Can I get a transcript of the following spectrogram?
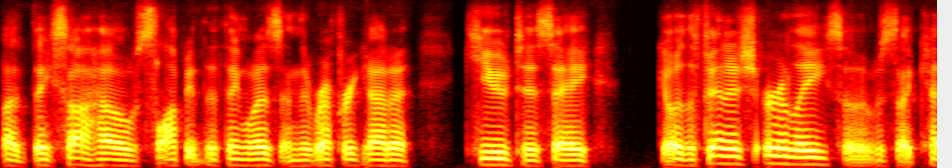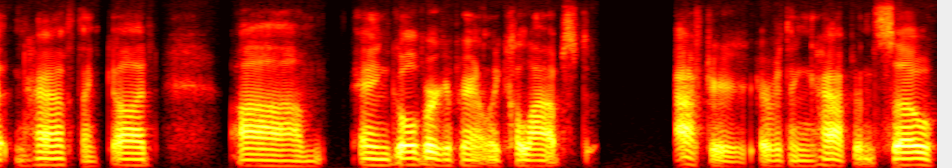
but they saw how sloppy the thing was, and the referee got a cue to say, go to the finish early. So it was like cut in half, thank God. Um, and Goldberg apparently collapsed after everything happened. So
